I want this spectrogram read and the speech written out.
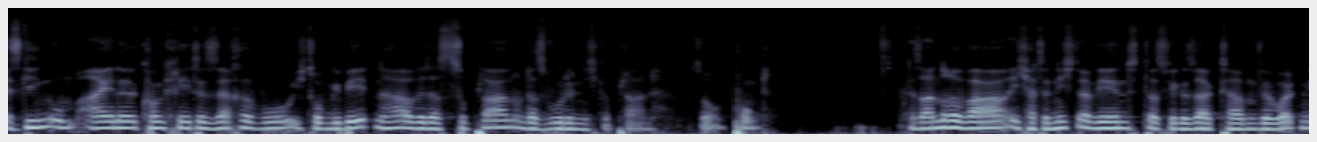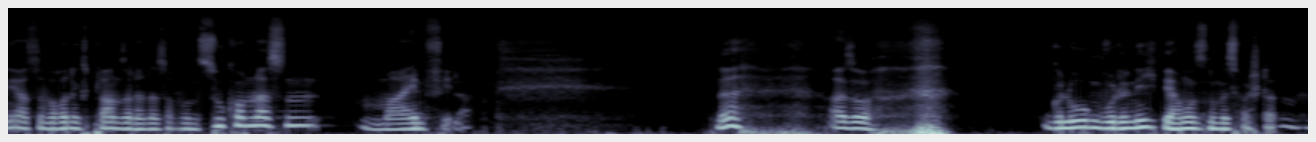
Es ging um eine konkrete Sache, wo ich darum gebeten habe, das zu planen und das wurde nicht geplant. So, Punkt. Das andere war, ich hatte nicht erwähnt, dass wir gesagt haben, wir wollten die erste Woche nichts planen, sondern das auf uns zukommen lassen. Mein Fehler. Ne? Also, gelogen wurde nicht, wir haben uns nur missverstanden.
